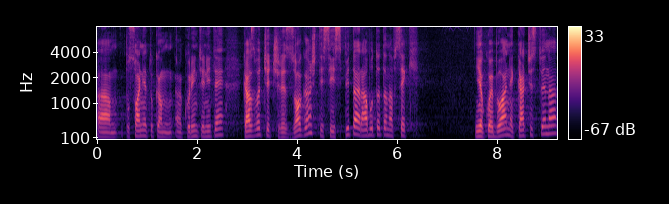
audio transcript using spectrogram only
а, посланието към коринтияните казва, че чрез огън ще се изпита работата на всеки. И ако е била некачествена,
